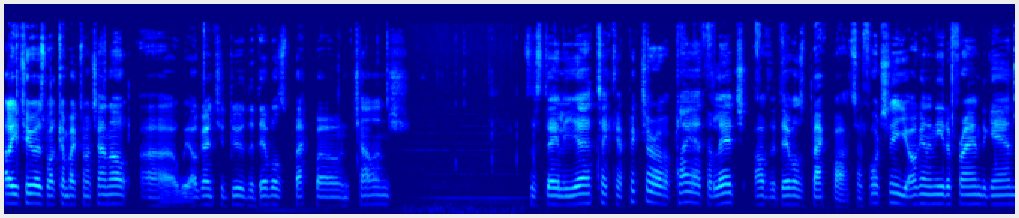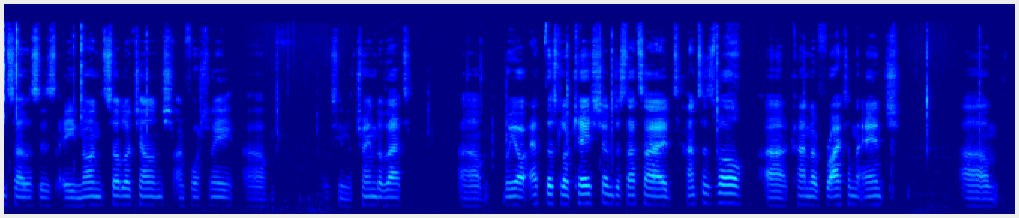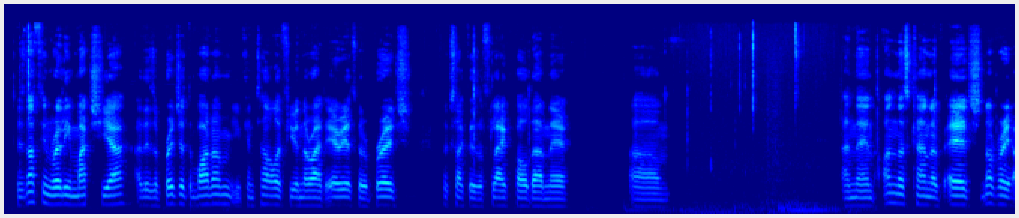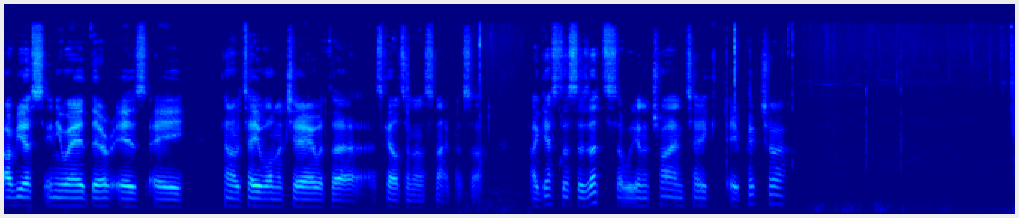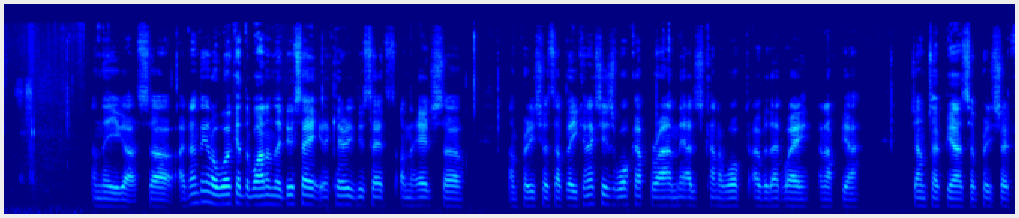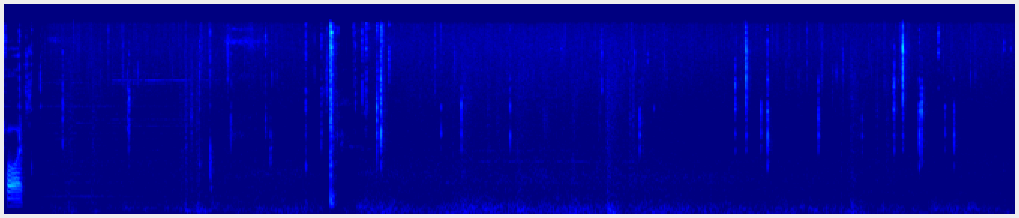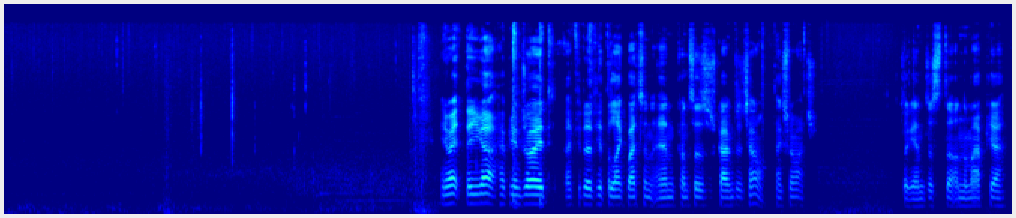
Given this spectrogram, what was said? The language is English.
Hello YouTubers, welcome back to my channel. Uh, we are going to do the Devil's Backbone Challenge. This is daily year, take a picture of a player at the ledge of the Devil's Backbone. So unfortunately you are going to need a friend again, so this is a non-solo challenge, unfortunately. Um, you've seen the trend of that. Um, we are at this location just outside Huntersville, uh, kind of right on the edge. Um, there's nothing really much here. Uh, there's a bridge at the bottom. You can tell if you're in the right area. It's got a bridge. Looks like there's a flagpole down there. Um, and then on this kind of edge, not very obvious anywhere, there is a kind of a table and a chair with a, a skeleton and a sniper. So I guess this is it. So we're going to try and take a picture. And there you go. So I don't think it'll work at the bottom. They do say they clearly do say it's on the edge so I'm pretty sure it's up there. You can actually just walk up around there. I just kind of walked over that way and up here jumped up here so pretty straightforward Anyway, there you go. Hope you enjoyed. If you did, hit the like button and consider subscribing to the channel. Thanks very much. So again, just on the map here.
